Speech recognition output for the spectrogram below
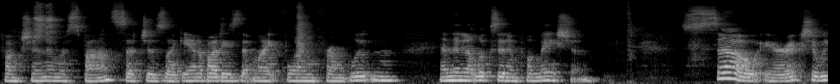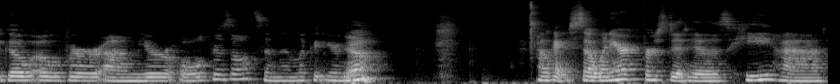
function and response, such as like antibodies that might form from gluten, and then it looks at inflammation. So, Eric, should we go over um, your old results and then look at your new? Yeah. Okay, so when Eric first did his, he had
